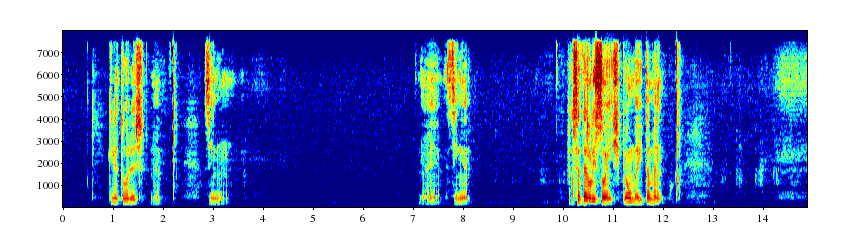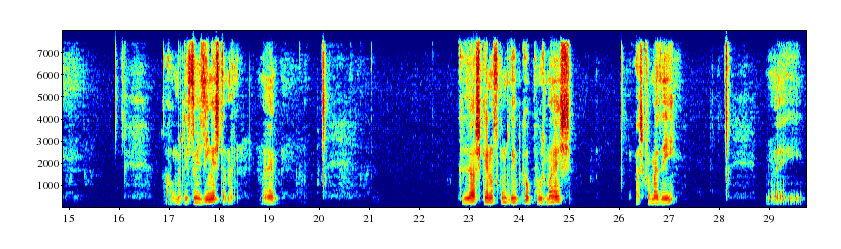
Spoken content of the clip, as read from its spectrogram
criaturas, né? assim, é? assim há certas lições pelo meio também. Algumas liçõezinhas também. É? Que acho que era no segundo livro que eu pus mais. Acho que foi mais aí. É?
